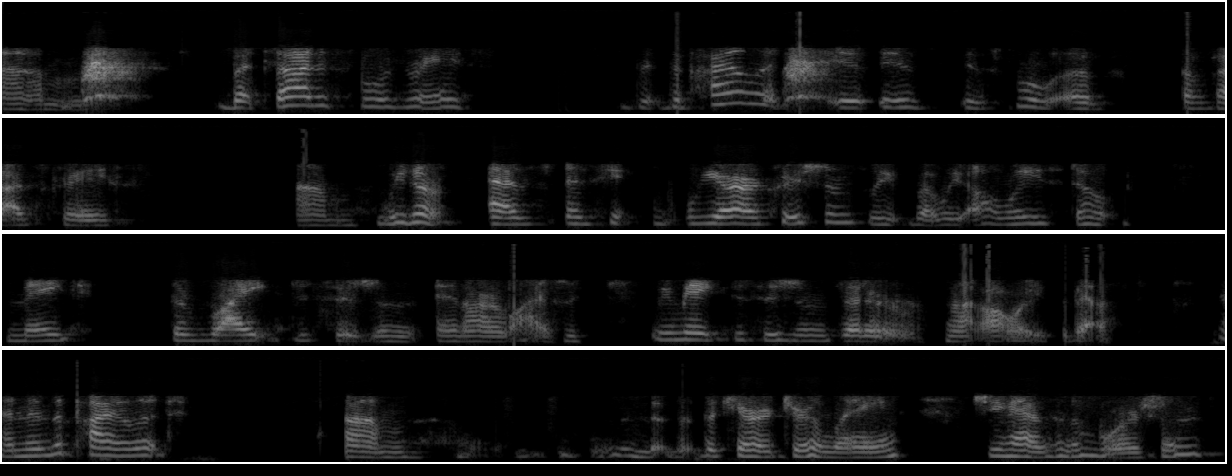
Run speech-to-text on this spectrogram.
Um, but God is full of grace. The, the pilot is, is is full of of God's grace um, we don't as as he, we are Christians, we, but we always don't make the right decision in our lives. We, we make decisions that are not always the best. And in the pilot, um, the, the character Elaine, she has an abortion,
